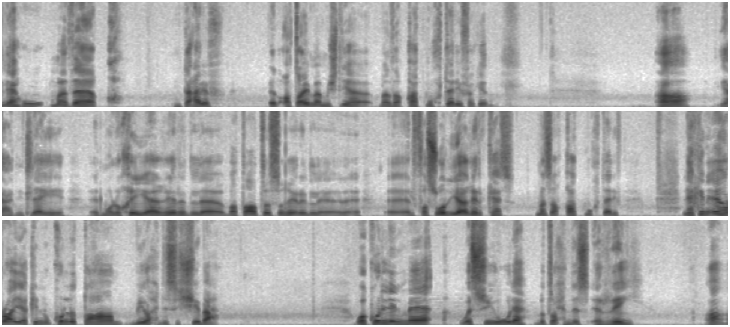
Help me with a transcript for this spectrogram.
له مذاق. انت عارف الأطعمة مش ليها مذاقات مختلفة كده؟ آه يعني تلاقي الملوخية غير البطاطس غير ال- الفاصوليا غير كذا مذاقات مختلفة. لكن إيه رأيك ان كل الطعام بيحدث الشبع؟ وكل الماء والسيولة بتحدث الري. آه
